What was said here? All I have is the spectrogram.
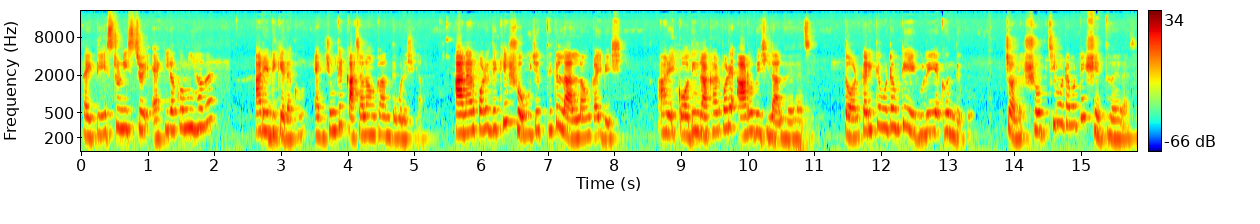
তাই টেস্টও নিশ্চয়ই একই রকমই হবে। আর এদিকে দেখো, একজনকে কাঁচা লঙ্কা আনতে বলেছিলাম। আনার পরে দেখি সবুজের থেকে লাল লঙ্কাই বেশি। আর এই কদিন রাখার পরে আরও বেশি লাল হয়ে গেছে। তরকারিতে মোটামুটি এগুলোই এখন দেবো। চলো, সবজি মোটামুটি সেদ্ধ হয়ে গেছে।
